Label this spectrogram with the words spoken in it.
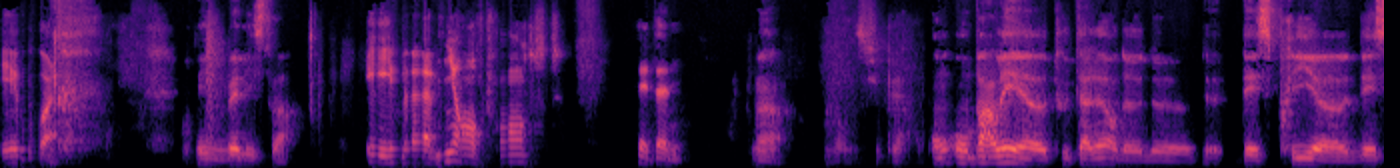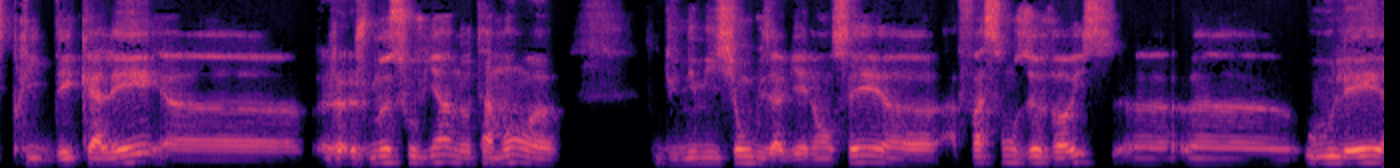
Et voilà. une belle histoire. Et il va venir en France année. Ah, super. On, parlait euh, tout à l'heure d'esprit de, d'esprit décalé. Euh, je, me souviens notamment euh, d'une émission que vous aviez lancée façon The Voice, où les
